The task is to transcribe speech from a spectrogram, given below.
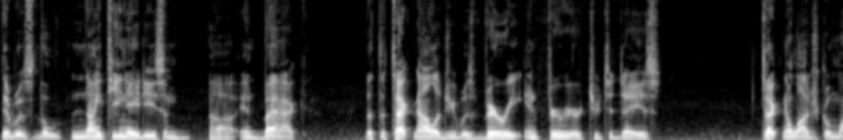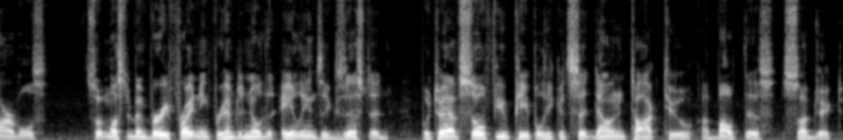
it was the 1980s and uh, and back that the technology was very inferior to today's technological marvels. So it must have been very frightening for him to know that aliens existed, but to have so few people he could sit down and talk to about this subject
